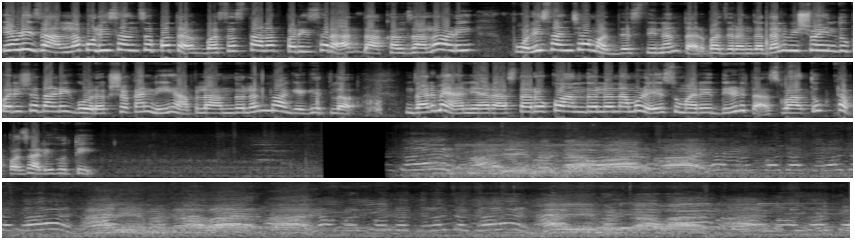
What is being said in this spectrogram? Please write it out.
यावेळी जालना पोलिसांचं पथक बसस्थानक परिसरात दाखल झालं आणि पोलिसांच्या मध्यस्थीनंतर बजरंग दल विश्व हिंदू परिषद आणि गोरक्षकांनी आपलं आंदोलन मागे घेतलं. दरम्यान या रास्ता रोको आंदोलनामुळे सुमारे दीड तास वाहतूक ठप्प झाली होती. करायचं काय खाली वर पाय. मनपाचा करायचं काय खाली वर पाय.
